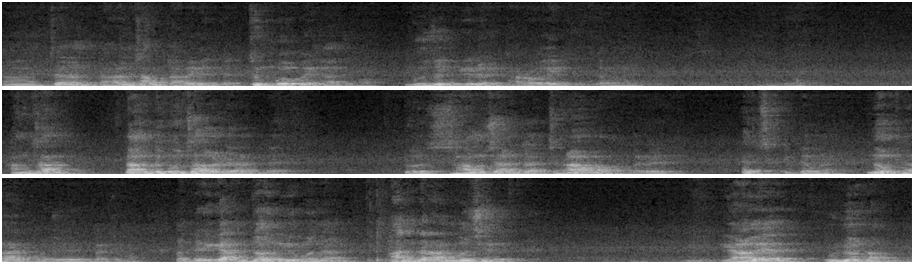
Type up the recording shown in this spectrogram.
어, 저는 다른 사람 다르게 정보부에 가지고 무전기를 다루고 있기 때문에 항상 남대군사 훈련할 때그 사무실 앉아 전화만 받기를 했었기 때문에 너무 편하게 보조했다지만 근데 이게 안 되는 게 뭐냐 한 달에 한 번씩 야외 훈련 나옵니다.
